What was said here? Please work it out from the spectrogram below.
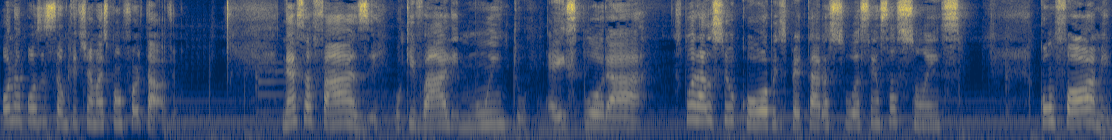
ou na posição que te é mais confortável. Nessa fase, o que vale muito é explorar, explorar o seu corpo e despertar as suas sensações. Conforme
